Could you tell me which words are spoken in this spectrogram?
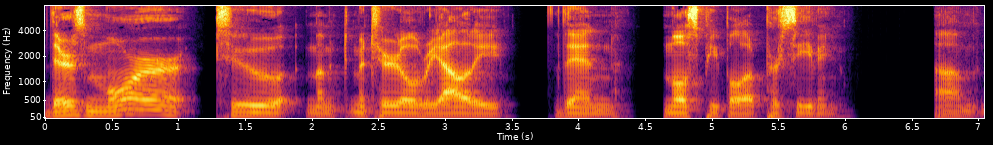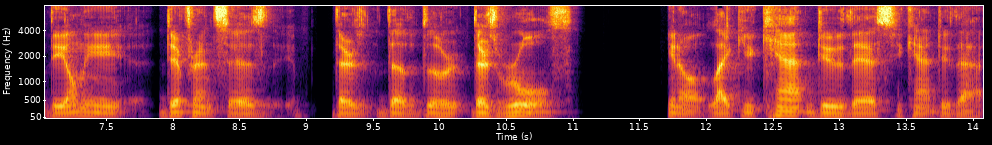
there's more to material reality than most people are perceiving. Um, the only difference is there's the, the there's rules you know like you can't do this you can't do that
